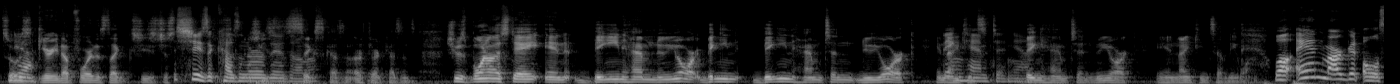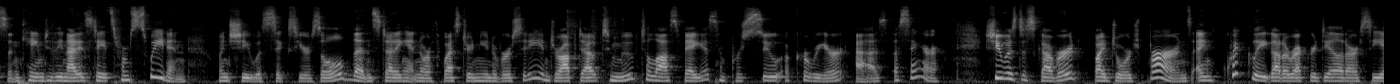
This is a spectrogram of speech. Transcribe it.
So I was gearing up for it. And it's like she's just She's a cousin of She's O'Donnell. sixth cousin or third cousins. She was born on this day in Bingingham, New York. Binghamton, New York. In 19 yeah. Binghamton, New York in 1971. Well, Ann-Margret Olsson came to the United States from Sweden when she was six years old, then studying at Northwestern University and dropped out to move to Las Vegas and pursue a career as a singer. She was discovered by George Burns and quickly got a record deal at RCA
